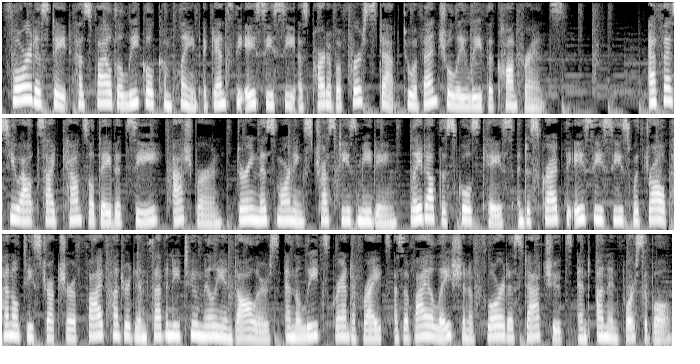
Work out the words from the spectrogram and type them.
Florida State has filed a legal complaint against the ACC as part of a first step to eventually leave the conference. FSU outside counsel David C. Ashburn, during this morning's trustees meeting, laid out the school's case and described the ACC's withdrawal penalty structure of $572 million and the league's grant of rights as a violation of Florida statutes and unenforceable.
